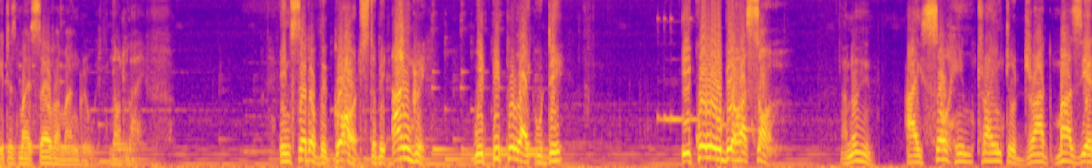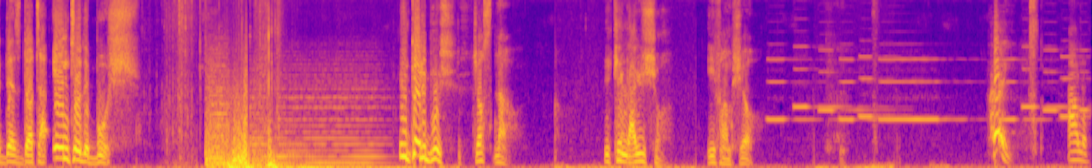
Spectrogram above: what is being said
It is myself I'm angry with, not life. Instead of the gods to be angry with people like Ude, Ikwele Obioha's son. I know him. I saw him trying to drag Maziede's daughter into the bush. Into the bush? Just now. Ikenga, are you sure? If I'm sure. Hey! Alo.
